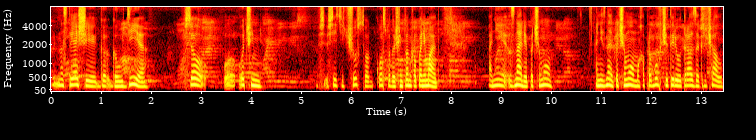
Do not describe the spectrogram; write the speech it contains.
Настоящие гаудия, все очень, все эти чувства Господа очень тонко понимают. Они знали, почему, они знают, почему Махапрабху в 4 утра закричал,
